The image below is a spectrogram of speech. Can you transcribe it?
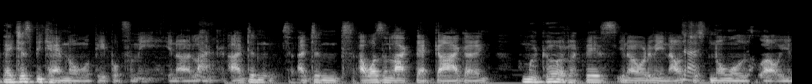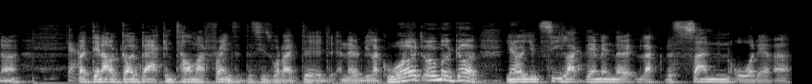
they just became normal people for me. You know, like Yeah. I didn't, I didn't, I wasn't like that guy going, "Oh my god," like there's, you know what I mean? I was No. just normal as well, you know. Yeah. But then I would go back and tell my friends that this is what I did, and they would be like, "What? Oh my god!" You Yeah. know, you'd see like them in the like the sun or whatever,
